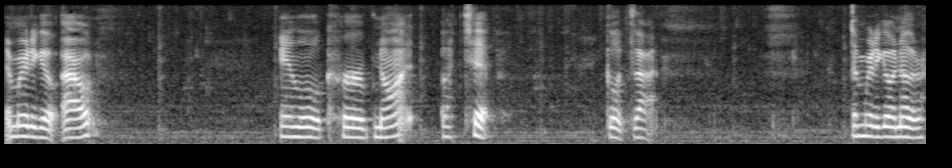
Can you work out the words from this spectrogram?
And we're going to go out. And a little curve, not a tip. Go like that. Then we're going to go another.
